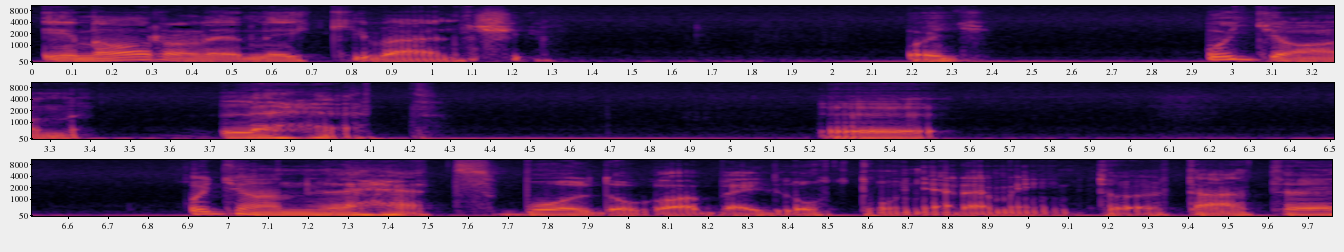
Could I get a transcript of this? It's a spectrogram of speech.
én arra lennék kíváncsi, hogy hogyan lehet ö, hogyan lehetsz boldogabb egy lottónyereménytől. Tehát ö,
